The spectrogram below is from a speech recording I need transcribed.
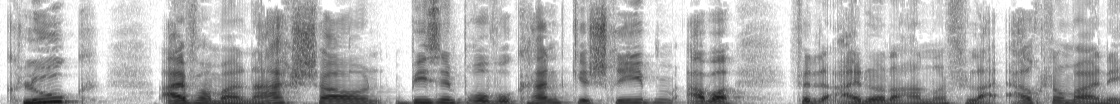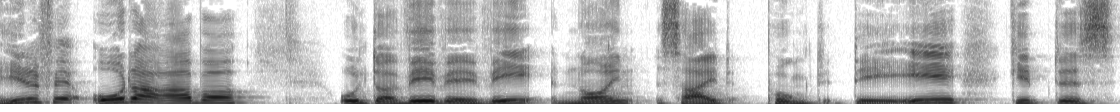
klug. Einfach mal nachschauen, ein bisschen provokant geschrieben, aber für den einen oder anderen vielleicht auch nochmal eine Hilfe. Oder aber unter www.neunsight.de gibt es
